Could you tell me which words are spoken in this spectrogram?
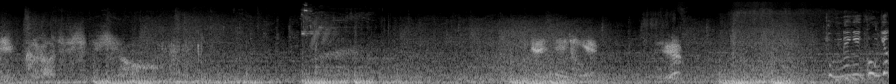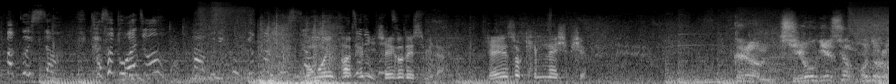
이끌어 주십시오. 예, 대장님. 예. 동맹이 공격받고 있어. 가서 도와줘. 아군이 공격받고 있어. 공허의 파편이 제거됐습니다. 계속 힘내십시오. 그럼 지옥에서 보도록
